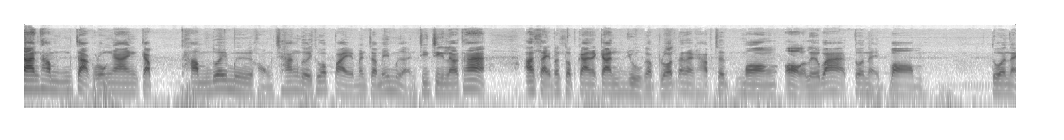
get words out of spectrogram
การทำจากโรงงานกับทำด้วยมือของช่างโดยทั่วไป มันจะไม่เหมือนจริง ๆ แล้วถ้าอาศัยประสบการณ์ในการอยู่กับรถนะครับ จะมองออกเลยว่าตัวไหนปลอม ตัวไหน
